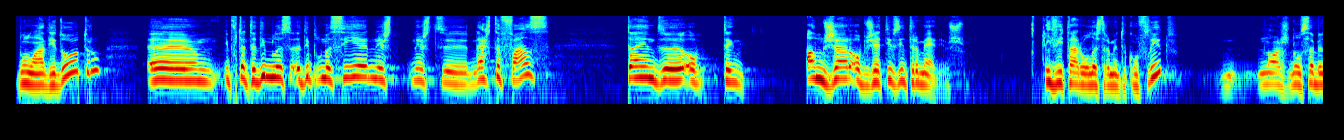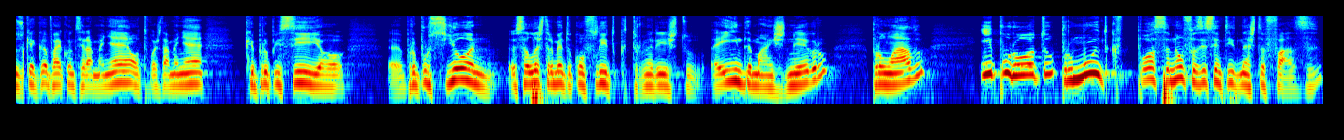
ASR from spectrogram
de um lado e do outro, e, portanto, a diplomacia, neste, neste, nesta fase, tem de, tem de almejar objetivos intermédios. Evitar o alastramento do conflito. Nós não sabemos o que é que vai acontecer amanhã ou depois da manhã que propicie ou uh, proporcione esse alastramento do conflito que tornaria isto ainda mais negro, por um lado. E por outro, por muito que possa não fazer sentido nesta fase,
